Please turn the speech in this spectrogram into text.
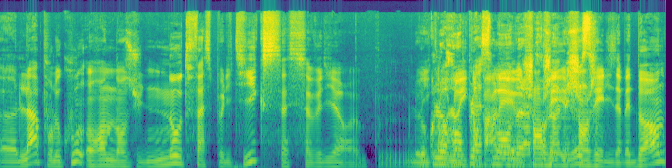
là, pour le coup, on rentre dans une autre phase politique. Ça, veut dire le, Donc, le remplacement changer, changer Elisabeth Borne.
